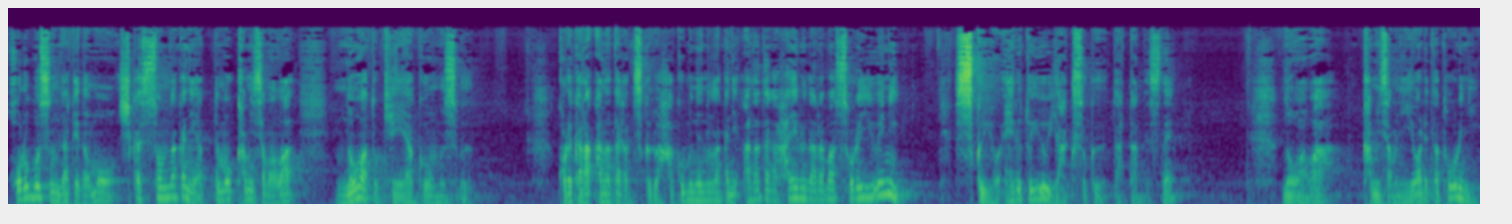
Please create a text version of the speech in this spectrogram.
滅ぼすんだけどもしかしその中にあっても神様はノアと契約を結ぶ。これからあなたが作る箱舟の中にあなたが入るならばそれゆえに救いを得るという約束だったんですね。ノアは神様に言われた通りに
